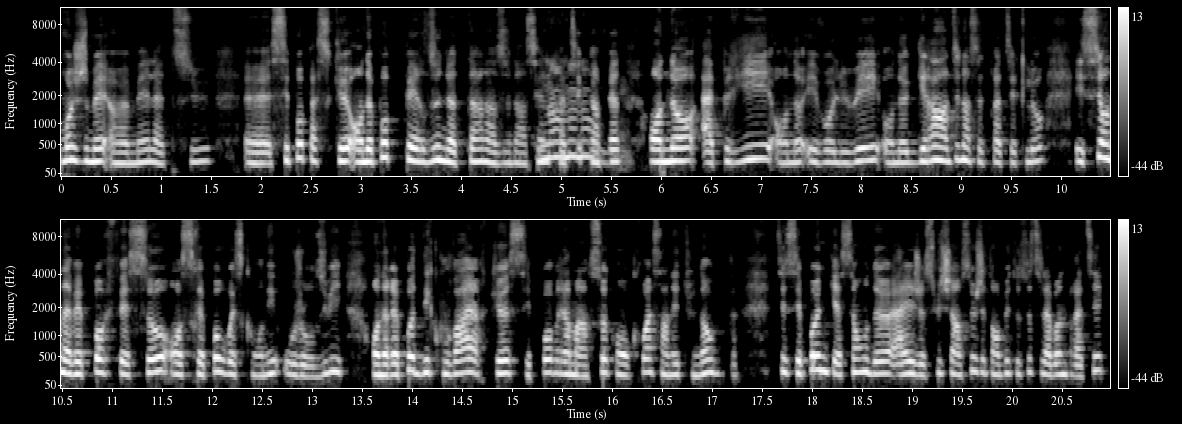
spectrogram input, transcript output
Moi, je mets un mais là-dessus. Euh, c'est pas parce qu'on n'a pas perdu notre temps dans une ancienne pratique. en fait, on a appris, on a évolué, on a grandi dans cette pratique-là. Et si on n'avait pas fait ça, on serait pas où est-ce qu'on est aujourd'hui. On n'aurait pas découvert que c'est pas vraiment ça qu'on croit, c'en est une autre. Tu sais, c'est pas une question de, hey, je suis chanceux, j'ai tombé tout de suite sur la bonne pratique.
